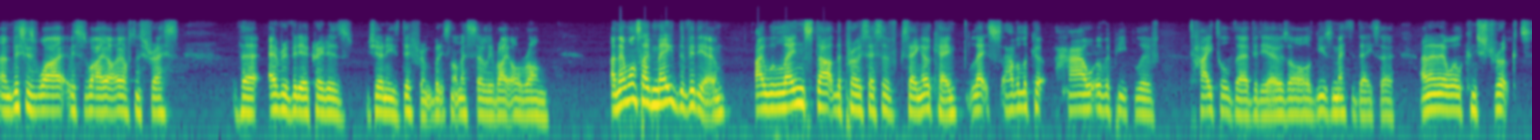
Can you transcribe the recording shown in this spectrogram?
and this is why this is why I often stress that every video creator's journey is different, but it's not necessarily right or wrong. And then once I've made the video, I will then start the process of saying, okay, let's have a look at how other people have titled their videos or use metadata, and then I will construct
